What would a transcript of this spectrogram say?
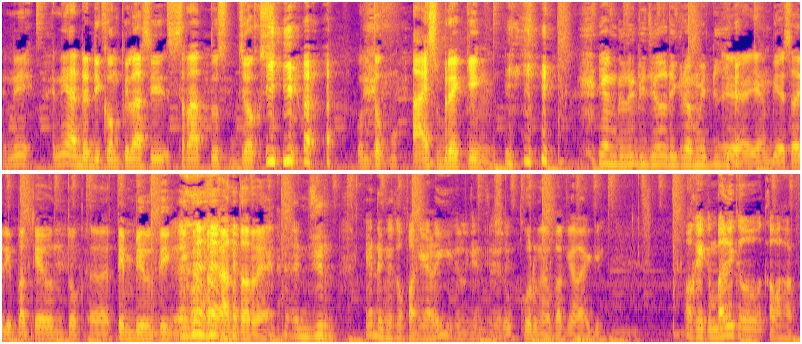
Ini ini ada di kompilasi 100 jokes iya untuk ice breaking. yang dulu dijual di Gramedia Iya, yang biasa dipakai untuk eh, team building di kantor-kantor ya. anjir ya udah nggak kepake lagi kali gitu Syukur nggak pakai lagi. oke kembali ke KWHP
